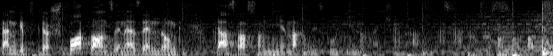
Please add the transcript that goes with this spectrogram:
Dann gibt es wieder Sport bei uns in der Sendung. Das war's von mir. Machen Sie es gut. Ihnen noch einen schönen Abend. Tschüss.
